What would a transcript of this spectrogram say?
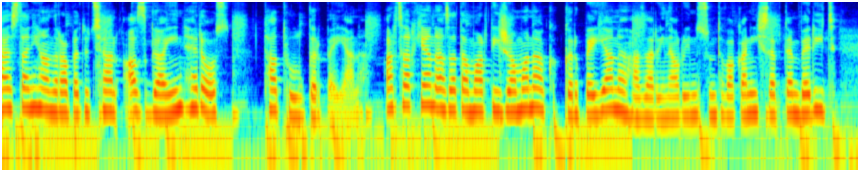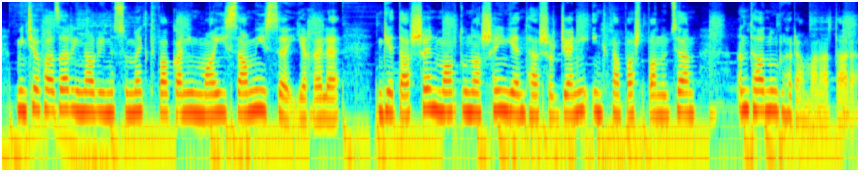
Հայաստանի Հանրապետության ազգային հերոս Թաթուլ Կրպեյանը։ Արցախյան ազատամարտի ժամանակ Կրպեյանը 1990 թվականի սեպտեմբերից մինչև 1991 թվականի մայիս ամիսը եղել է Գետաշեն Մարտունաշեն ենթաշրջանի ինքնապաշտպանության ընդհանուր հրամանատարը։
